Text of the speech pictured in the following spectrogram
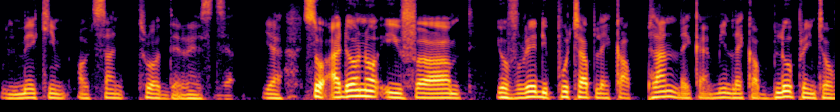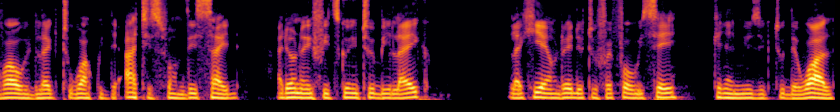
will make him outstand throughout the rest. Yeah. Yeah. So I don't know if um, you've already put up like a plan, like I mean, like a blueprint of how we'd like to work with the artists from this side. I don't know if it's going to be like, like here on Radio 254, we say Kenyan music to the world.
